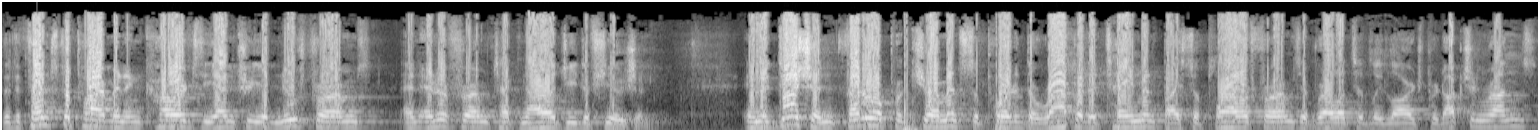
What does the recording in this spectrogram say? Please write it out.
the Defense Department encouraged the entry of new firms and inter-firm technology diffusion. In addition, federal procurement supported the rapid attainment by supplier firms of relatively large production runs,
